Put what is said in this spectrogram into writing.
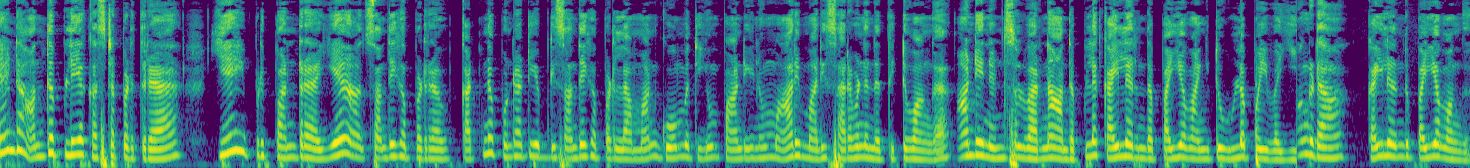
ஏன்டா அந்த பிள்ளைய கஷ்டப்படுத்துகிற ஏன் இப்படி பண்ணுற ஏன் சந்தேகப்படுற? கட்டின பொண்டாட்டி எப்படி சந்தேகப்படலாமான்னு கோமதியும் பாண்டியனும் மாறி மாறி சரவணனை திட்டுவாங்க. பாண்டியன் என்ன சொல்வாருன்னா அந்த பிள்ளை கையில் இருந்த பைய வாங்கிட்டு உள்ளே போய் வை. வாங்கடா கையிலேருந்து பையன் பைய வாங்கு.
